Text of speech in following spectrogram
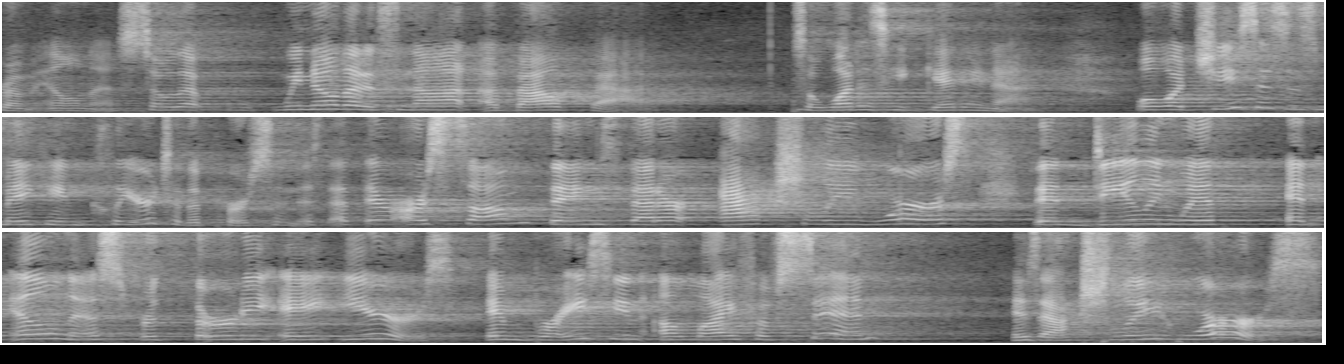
from illness. So that we know that it's not about that. So, what is he getting at? Well, what Jesus is making clear to the person is that there are some things that are actually worse than dealing with an illness for 38 years. Embracing a life of sin is actually worse.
